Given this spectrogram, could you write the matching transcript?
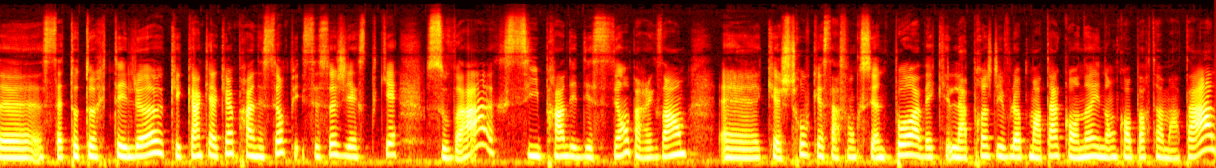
euh, cette autorité-là, que quand quelqu'un prend une décision, puis c'est ça, j'y expliquais souvent, s'il prend des décisions, par exemple, euh, que je trouve que ça fonctionne pas avec l'approche développementale qu'on a et non comportementale,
